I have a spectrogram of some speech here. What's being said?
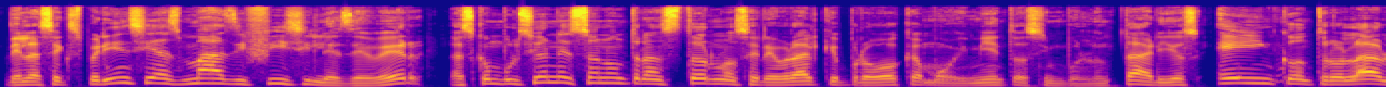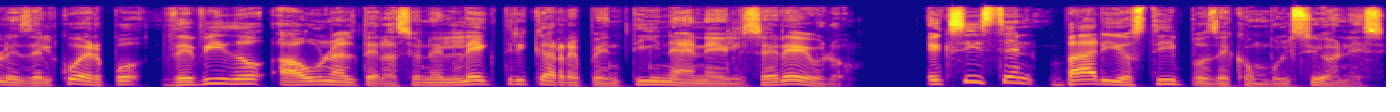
De las experiencias más difíciles de ver, las convulsiones son un trastorno cerebral que provoca movimientos involuntarios e incontrolables del cuerpo debido a una alteración eléctrica repentina en el cerebro. Existen varios tipos de convulsiones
